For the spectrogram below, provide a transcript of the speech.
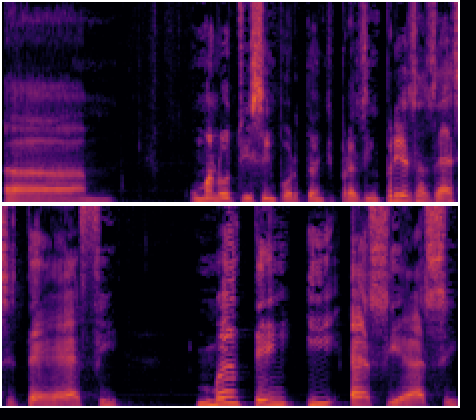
Ah, uma notícia importante para as empresas: STF mantém ISS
